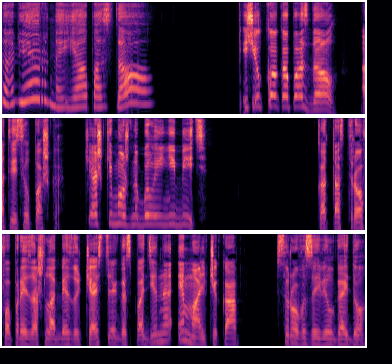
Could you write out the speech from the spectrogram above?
наверное, я опоздал». Еще как опоздал», — ответил Пашка. «Чашки можно было и не бить». «Катастрофа произошла без участия господина и мальчика», — сурово заявил Гайдо.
